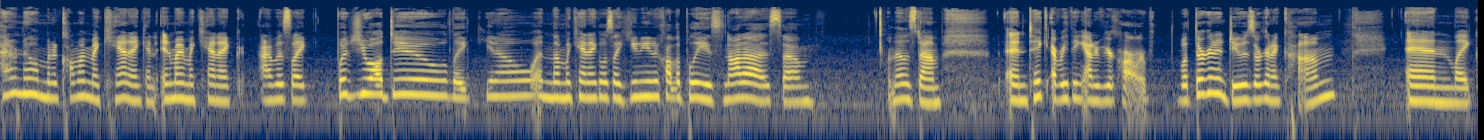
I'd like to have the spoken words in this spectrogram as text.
I don't know, I'm gonna call my mechanic. And in my mechanic, I was like, What did you all do? Like, you know, and the mechanic was like, You need to call the police, not us. Um, and that was dumb. And take everything out of your car. What they're gonna do is they're gonna come and like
